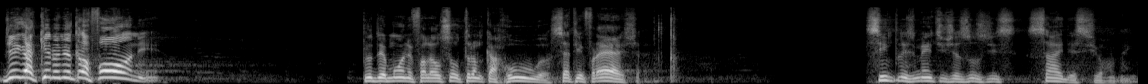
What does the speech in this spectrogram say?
Diga aqui no microfone. Para o demônio falar, eu sou tranca-rua, sete frecha. Simplesmente Jesus diz: sai desse homem.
